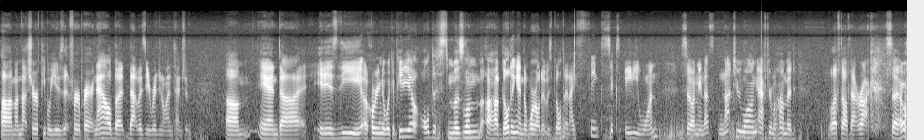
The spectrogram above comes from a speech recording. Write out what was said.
Um, I'm not sure if people use it for prayer now, but that was the original intention. Um, and uh, it is the, according to Wikipedia, oldest Muslim uh, building in the world. It was built in, I think, 681. So, I mean, that's not too long after Muhammad left off that rock. So,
